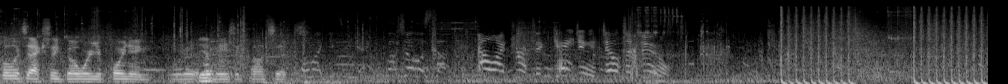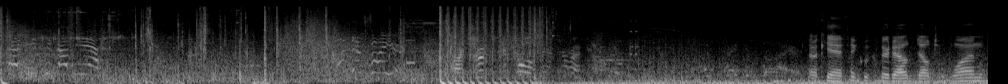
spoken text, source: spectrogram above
Bullets actually go where you're pointing. What an Yep. amazing concept. Allied troops engaging in Delta 2. Our troops control Sector Echo. Okay, I think we cleared out Delta 1.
